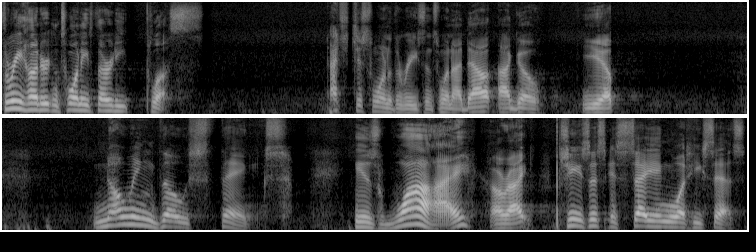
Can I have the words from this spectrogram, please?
320, 30 plus. That's just one of the reasons when I doubt, I go, yep. Knowing those things is why, all right, Jesus is saying what he says.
